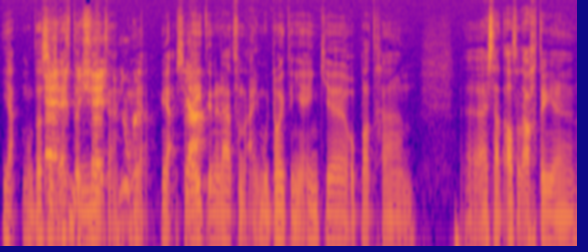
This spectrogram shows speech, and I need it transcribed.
Ja, want dat is En dus echt een meta. Ja, ja, ze Ja. weten inderdaad van, ah, je moet nooit in je eentje op pad gaan. Eh, hij staat altijd achter je.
